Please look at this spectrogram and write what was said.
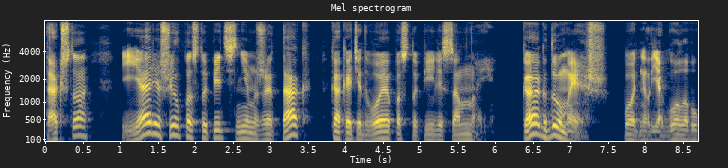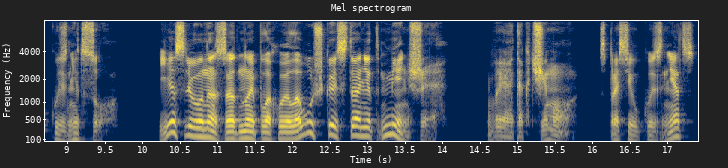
Так что я решил поступить с ним же так, как эти двое поступили со мной. «Как думаешь?» – поднял я голову кузнецу. «Если у нас одной плохой ловушкой станет меньше». «Вы это к чему?» – спросил кузнец,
